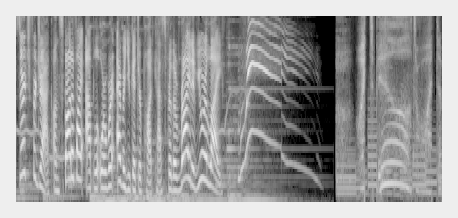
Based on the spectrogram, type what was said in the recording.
Search for Drac on Spotify, Apple, or wherever you get your podcasts for the ride of your life. Whee! What to build? What to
